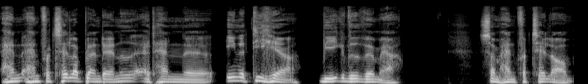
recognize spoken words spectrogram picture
han, han fortæller blandt andet, at han øh, en af de her, vi ikke ved, hvem er, som han fortæller om,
